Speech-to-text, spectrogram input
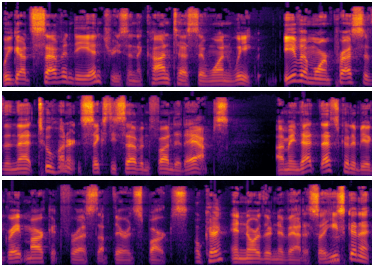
we got 70 entries in the contest in one week. Even more impressive than that, 267 funded apps. I mean, that that's going to be a great market for us up there in Sparks. Okay. in northern Nevada. So he's gonna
